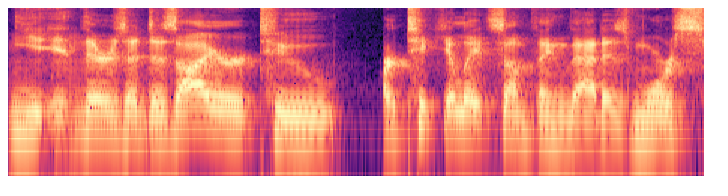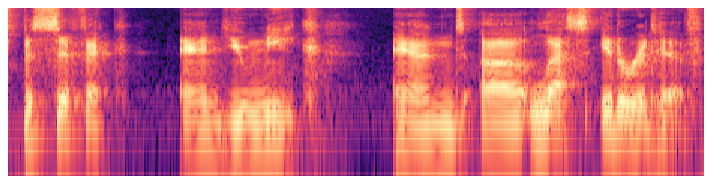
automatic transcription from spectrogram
y- there's a desire to articulate something that is more specific and unique and uh, less iterative.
